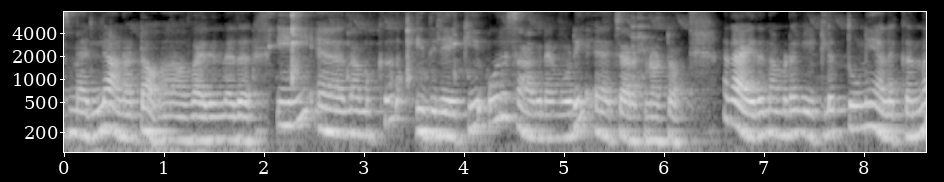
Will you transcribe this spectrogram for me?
സ്മെല്ലാണ് കേട്ടോ വരുന്നത്. ഇനി നമുക്ക് ഇതിലേക്ക് ഒരു സാധനം കൂടി ചേർക്കണം കേട്ടോ. അതായത് നമ്മുടെ വീട്ടിൽ തുണി അലക്കുന്ന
